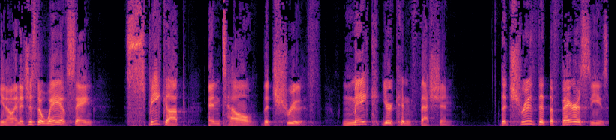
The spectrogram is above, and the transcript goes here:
You know, and it's just a way of saying, speak up and tell the truth. Make your confession. The truth that the Pharisees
